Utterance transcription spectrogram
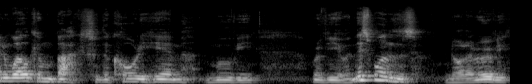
and welcome back to the Corey Haim movie review. And this one's not a movie.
